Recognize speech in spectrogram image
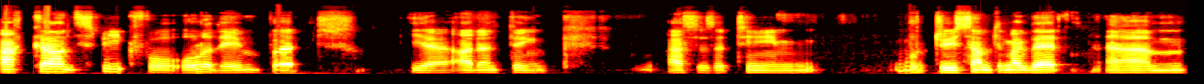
I can't speak for all of them, but yeah, I don't think us as a team would do something like that. Um,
